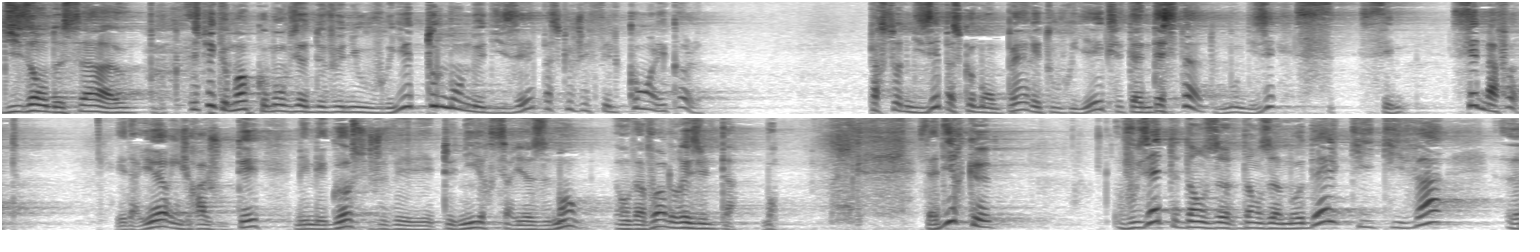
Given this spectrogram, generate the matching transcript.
dix ans de ça, expliquez-moi comment vous êtes devenu ouvrier. Tout le monde me disait, parce que j'ai fait le con à l'école. Personne ne disait, parce que mon père est ouvrier, que c'était un destin. Tout le monde disait, c'est de ma faute. Et d'ailleurs, il rajoutait, mais mes gosses, je vais les tenir sérieusement, on va voir le résultat. Bon. C'est-à-dire que vous êtes dans un, modèle qui, va euh,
